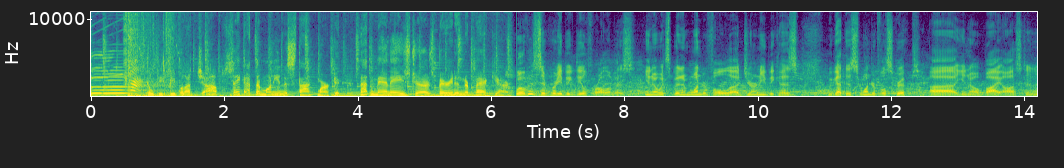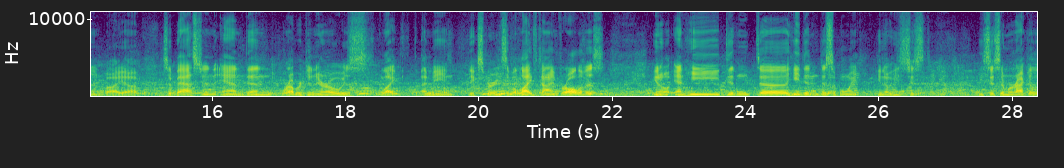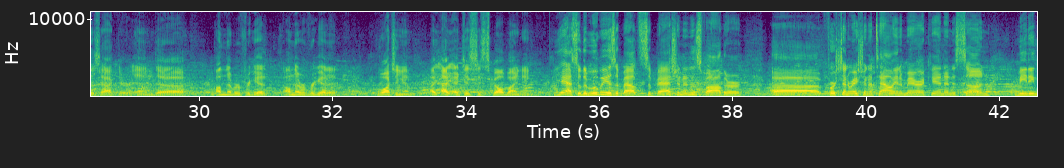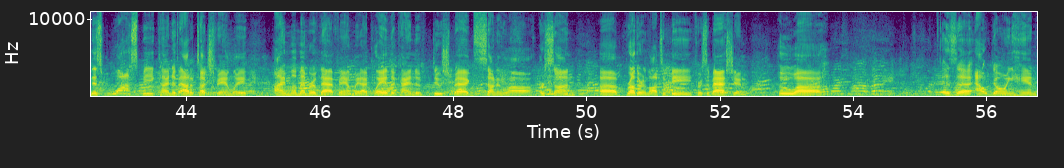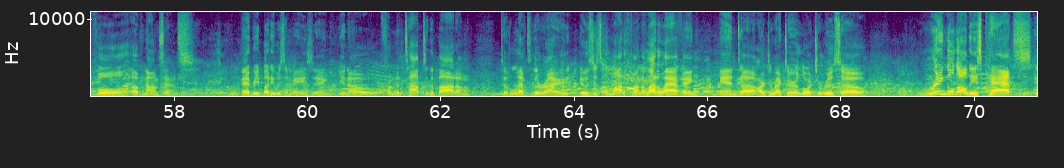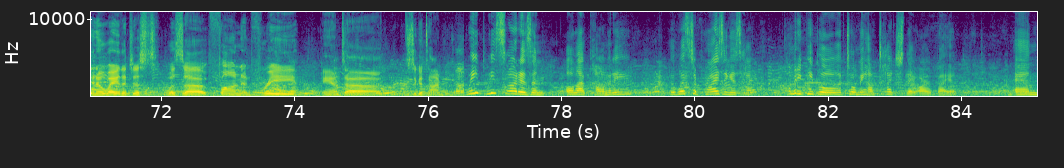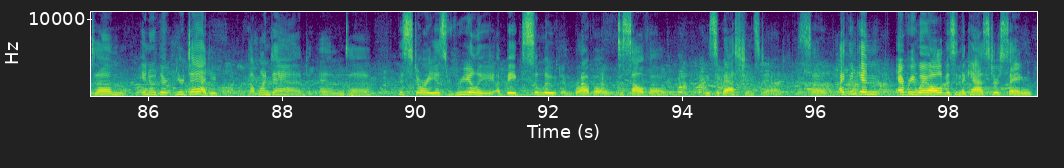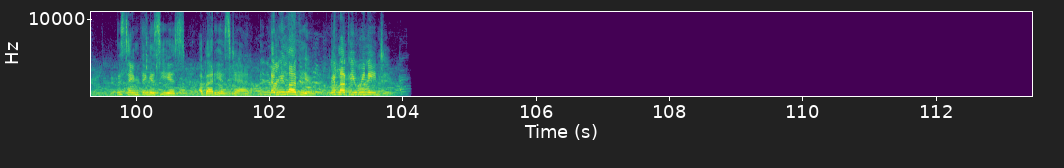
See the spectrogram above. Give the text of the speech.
Don't these people have jobs? They got their money in the stock market, not in mayonnaise jars buried in their backyard. Well, this is a pretty big deal for all of us. You know, it's been a wonderful uh, journey because we got this wonderful script, uh, you know, by Austen and by uh, Sebastian, and then Robert De Niro is like, I mean, the experience of a lifetime for all of us. You know, and he didn't uh, he didn't disappoint. You know, he's just he's just a miraculous actor, and uh, I'll never forget. I'll never forget it. Watching him, I, I, I just it's spellbinding. Yeah. So the movie is about Sebastian and his father, uh, first generation Italian American, and his son meeting this waspy kind of out of touch family. I'm a member of that family. I play the kind of douchebag son-in-law or son, uh, brother-in-law to be for Sebastian, who uh, is an outgoing handful of nonsense. Everybody was amazing, you know, from the top to the bottom, to the left to the right. It was just a lot of fun, a lot of laughing, and uh, our director, Laura Terruso, wrangled all these cats in a way that just was uh, fun and free and uh, just a good time. We, we saw it as an all-out comedy. But what's surprising is how, how many people have told me how touched they are by it. And um, you know, they're, your dad, you've got one dad, and uh, this story is really a big salute and bravo to Salvo, who's Sebastian's dad. So I think in every way, all of us in the cast are saying the same thing as he is about his dad. That we love you. We love you. We need you.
